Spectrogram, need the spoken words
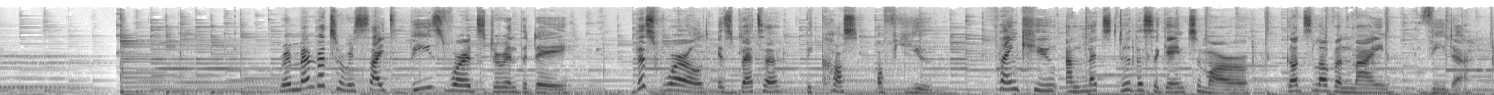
Remember to recite these words during the day. This world is better because of you. Thank you, and let's do this again tomorrow. God's love and mine, Vida.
